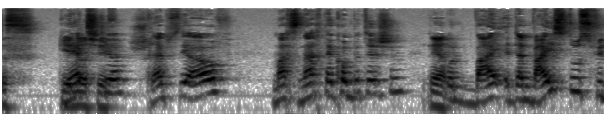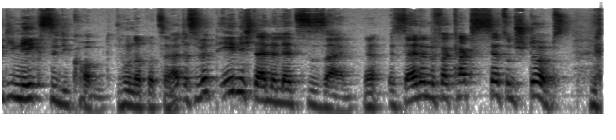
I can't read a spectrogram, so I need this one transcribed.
das geht Merkst schief. Dir, schreibst dir auf, mach's nach der Competition ja. und wei dann weißt du es für die nächste, die kommt. 100%. Ja, das wird eh nicht deine letzte sein. Ja. Es sei denn, du verkackst es jetzt und stirbst.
